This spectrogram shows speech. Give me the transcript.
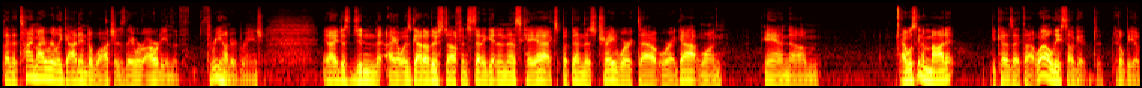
by the time I really got into watches, they were already in the 300 range. And I just didn't, I always got other stuff instead of getting an SKX. But then this trade worked out where I got one. And um, I was going to mod it because I thought, well, at least I'll get, to, it'll be a,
